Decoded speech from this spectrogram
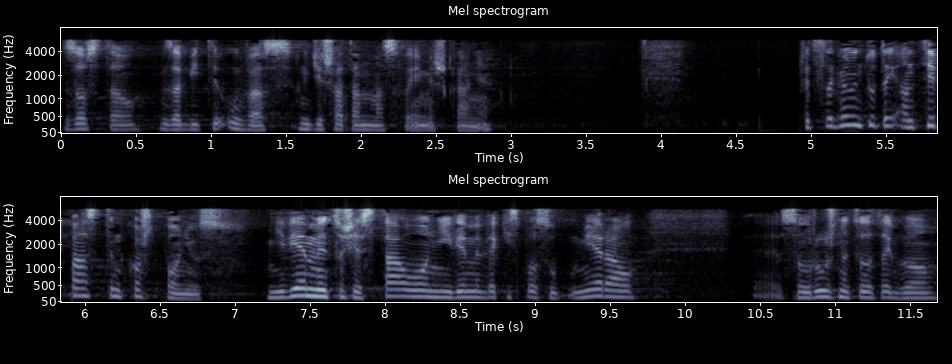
został zabity u was, gdzie szatan ma swoje mieszkanie. Przedstawiony tutaj Antypas ten koszt poniósł. Nie wiemy, co się stało, nie wiemy, w jaki sposób umierał. E, są różne co do tego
